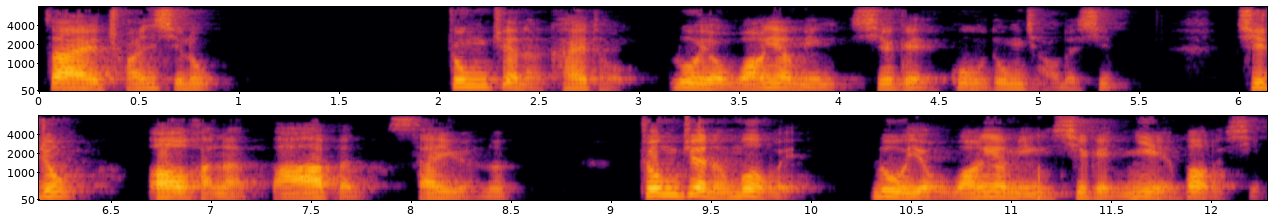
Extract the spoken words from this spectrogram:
在《传习录》中卷的开头，录有王阳明写给顾东桥的信，其中包含了八本三元论。中卷的末尾。录有王阳明写给聂豹的信，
